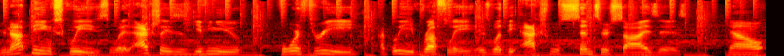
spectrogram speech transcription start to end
you're not being squeezed. What it actually is is giving you 4.3, I believe roughly, is what the actual sensor size is. Now,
